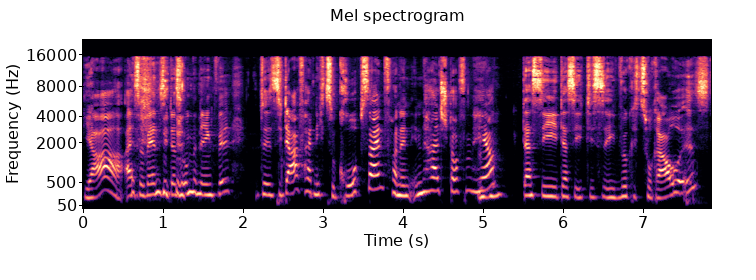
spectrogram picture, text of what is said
ja. ja. also wenn sie das unbedingt will, sie darf halt nicht zu grob sein von den Inhaltsstoffen her, mhm. dass sie, dass sie, dass sie wirklich zu rau ist.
